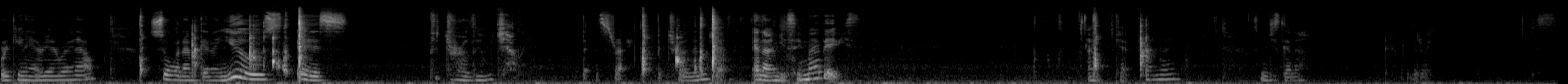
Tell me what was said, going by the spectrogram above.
working area right now. So what I'm gonna use is petroleum jelly. That's right, petroleum jelly. And I'm using my babies. Can't. So I'm just gonna grab a little bit. Just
